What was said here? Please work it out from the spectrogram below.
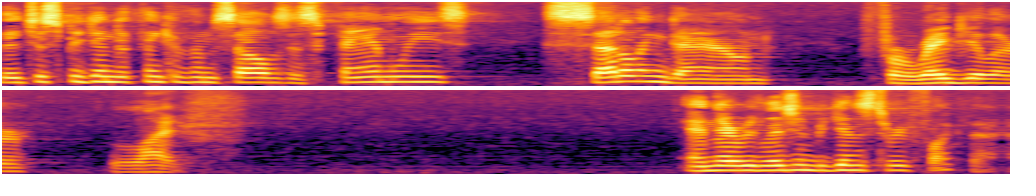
They just begin to think of themselves as families settling down for regular life. And their religion begins to reflect that.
